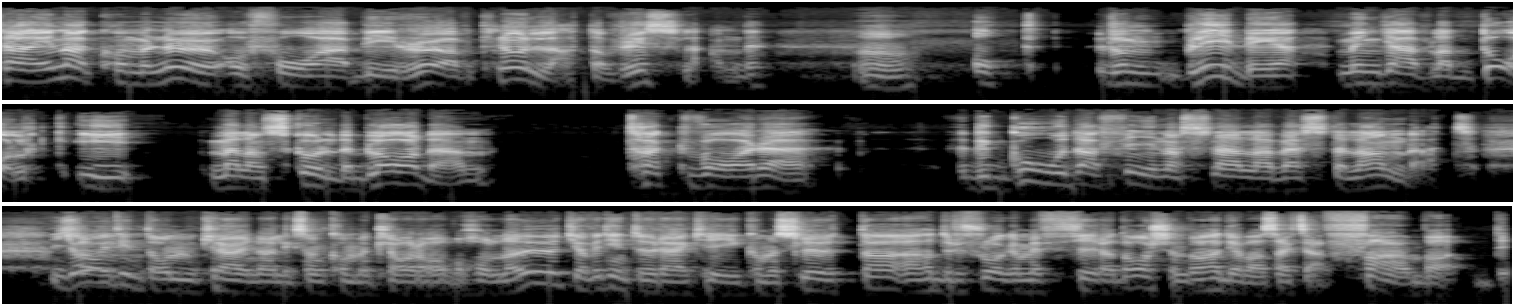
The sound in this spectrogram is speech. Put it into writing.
Ukraina kommer nu att få bli rövknullat av Ryssland. Ja. Och de blir det med en jävla dolk i, mellan skulderbladen tack vare det goda, fina, snälla västerlandet. Jag Som- vet inte om Ukraina liksom kommer klara av att hålla ut. Jag vet inte hur det här kriget kommer sluta. Hade du frågat mig för fyra dagar sedan, då hade jag bara sagt så här, fan vad, det,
